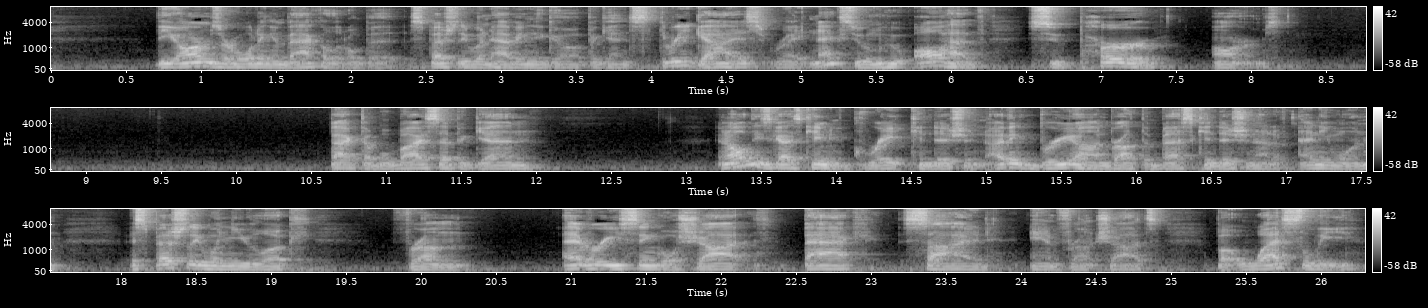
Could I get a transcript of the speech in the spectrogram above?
the arms are holding him back a little bit, especially when having to go up against three guys right next to him who all have superb arms. Back double bicep again. And all these guys came in great condition. I think Breon brought the best condition out of anyone, especially when you look from every single shot back, side, and front shots. But Wesley,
